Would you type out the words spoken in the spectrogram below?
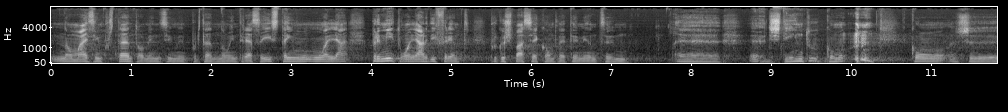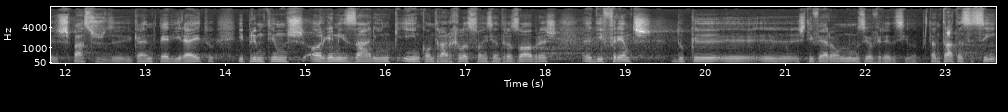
não mais importante, ou menos importante, não interessa isso, tem um olhar, permite um olhar diferente, porque o espaço é completamente uh, distinto, com, com espaços de grande pé direito e permitiu-nos organizar e encontrar relações entre as obras diferentes do que estiveram no Museu Vieira da Silva. Portanto, trata-se, sim,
